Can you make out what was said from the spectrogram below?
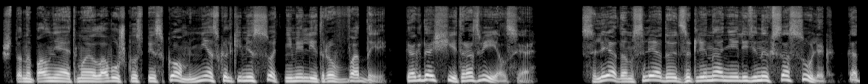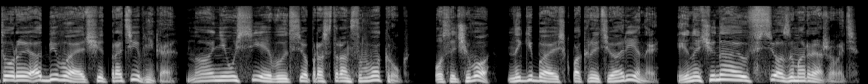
что наполняет мою ловушку с песком несколькими сотнями литров воды, когда щит развеялся. Следом следует заклинание ледяных сосулек, которые отбивают щит противника, но они усеивают все пространство вокруг, после чего нагибаюсь к покрытию арены и начинаю все замораживать.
